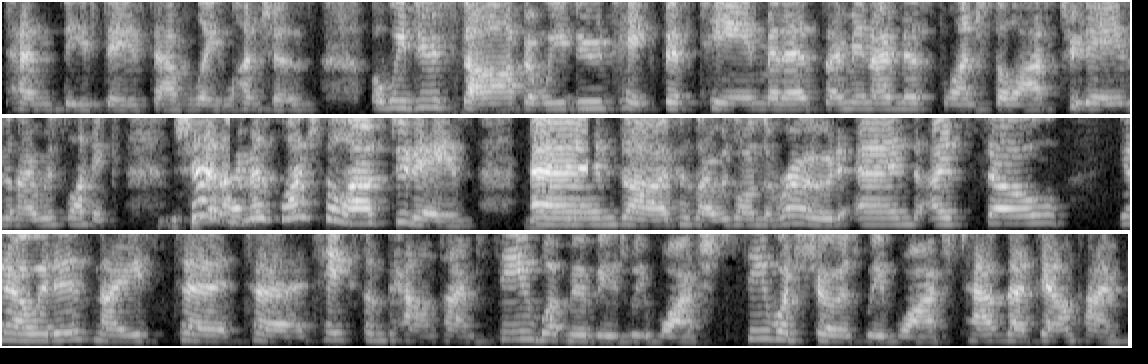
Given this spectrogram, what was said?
tend these days to have late lunches, but we do stop and we do take 15 minutes. I mean, I missed lunch the last two days and I was like, shit, I missed lunch the last two days. And uh, because I was on the road and it's so, you know it is nice to to take some downtime see what movies we've watched see what shows we've watched have that downtime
